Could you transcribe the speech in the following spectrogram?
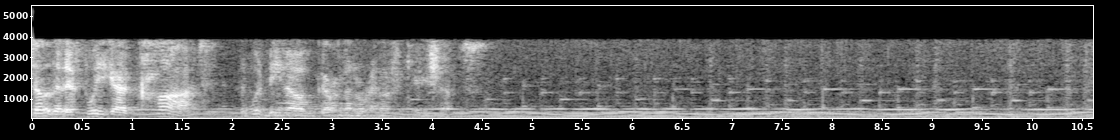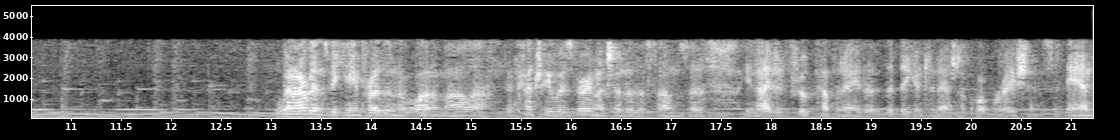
so that if we got caught, there would be no governmental ramifications. When Arbenz became president of Guatemala, the country was very much under the thumbs of United Fruit Company, the, the big international corporations. And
